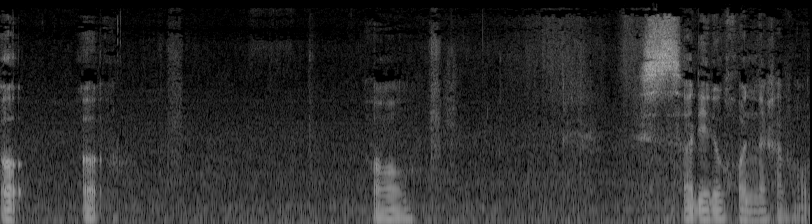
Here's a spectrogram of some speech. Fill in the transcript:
โอ้โอ้โอสวัสดีทุกคนนะครับผม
